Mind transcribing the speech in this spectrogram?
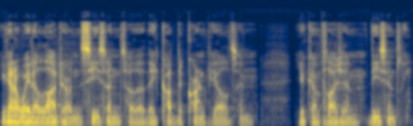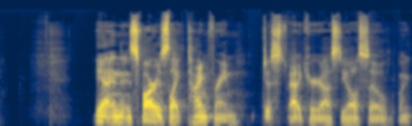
you gotta wait a lot on the season so that they cut the cornfields and you can flush them decently. Yeah, and as far as like time frame, just out of curiosity, also like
